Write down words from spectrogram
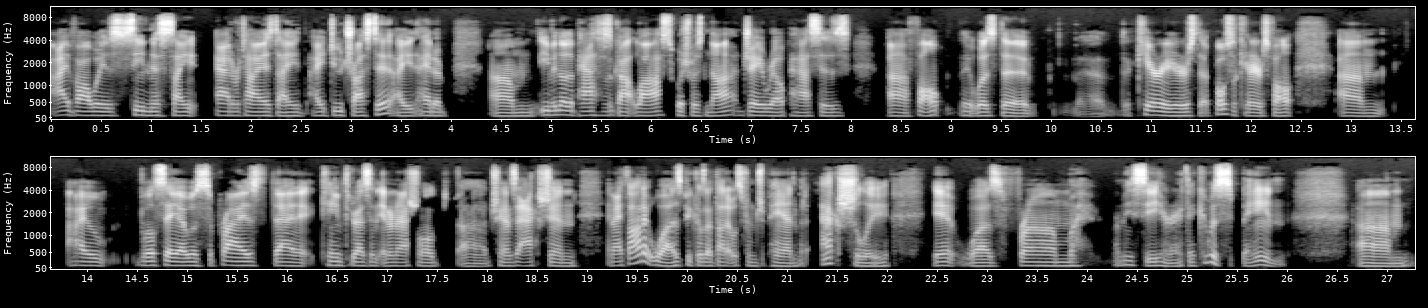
I've always seen this site advertised. I, I do trust it. I, I had a um, even though the passes got lost, which was not J Rail Pass's uh, fault. It was the uh, the carriers, the postal carriers' fault. Um, I will say I was surprised that it came through as an international uh, transaction, and I thought it was because I thought it was from Japan, but actually it was from. Let me see here. I think it was Spain. Um,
